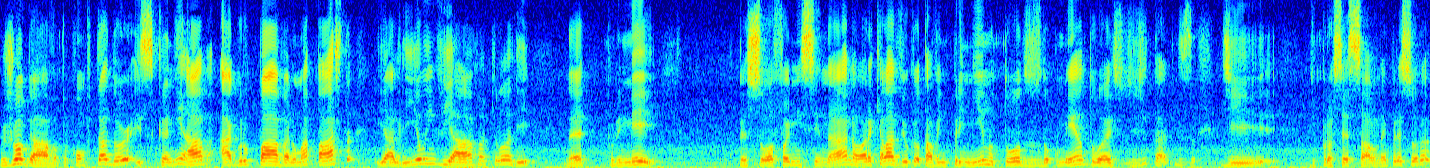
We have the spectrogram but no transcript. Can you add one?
jogava para o computador, escaneava, agrupava numa pasta e ali eu enviava aquilo ali né, por e-mail. A pessoa foi me ensinar na hora que ela viu que eu estava imprimindo todos os documentos antes de de, de processá-lo na impressora.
